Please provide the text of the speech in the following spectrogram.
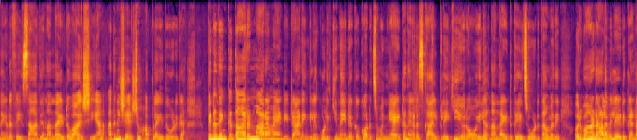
നിങ്ങളുടെ ഫേസ് ആദ്യം നന്നായിട്ട് വാഷ് ചെയ്യുക. അതിനുശേഷം അപ്ലൈ ചെയ്ത് കൊടുക്കുക. പിന്നെ നിങ്ങൾക്ക് താരൻ മാറാൻ വേണ്ടിയിട്ടാണെങ്കിൽ കുളിക്കുന്നതിന്റെയൊക്കെ കുറച്ച് മുന്നേ ആയിട്ട് നിങ്ങളുടെ സ്കാൽപ്പിലേക്ക് ഈ ഒരു ഓയിൽ നന്നായിട്ട് തേച്ച് കൊടുത്താൽ മതി. ഒരുപാട് അളവിൽ എടുക്കേണ്ട.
